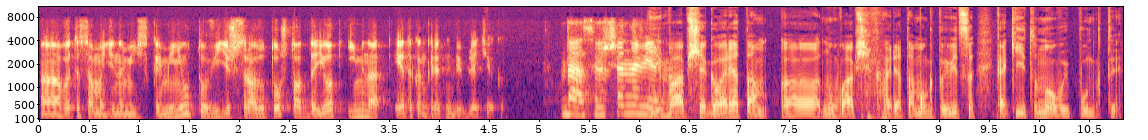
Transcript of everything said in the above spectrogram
э, в это самое динамическое меню, то видишь сразу то, что отдает именно эта конкретная библиотека. Да, совершенно И верно. вообще говоря, там, э, ну, вообще говоря, там могут появиться какие-то новые пункты.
